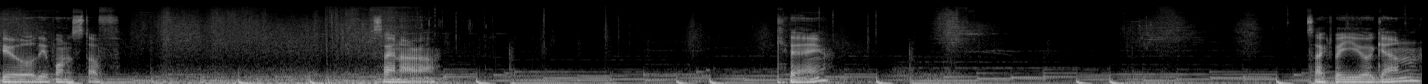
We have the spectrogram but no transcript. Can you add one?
to the opponent's stuff. Sayonara. Let's activate you again.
